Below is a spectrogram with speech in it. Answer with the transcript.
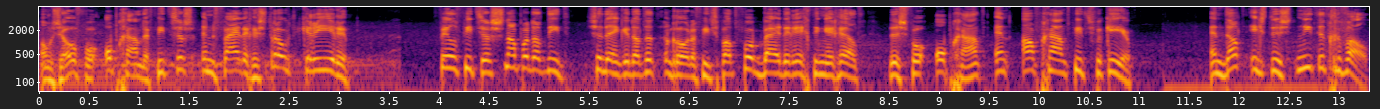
om zo voor opgaande fietsers een veilige strook te creëren. Veel fietsers snappen dat niet. Ze denken dat het rode fietspad voor beide richtingen geldt, dus voor opgaand en afgaand fietsverkeer. En dat is dus niet het geval.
